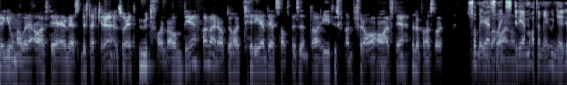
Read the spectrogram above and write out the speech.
regioner hvor AFD er vesentlig sterkere. Så et utfall av det kan være at du har tre delstatspresidenter i Tyskland fra AFD i løpet av neste år. Som er så ekstreme at de er under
